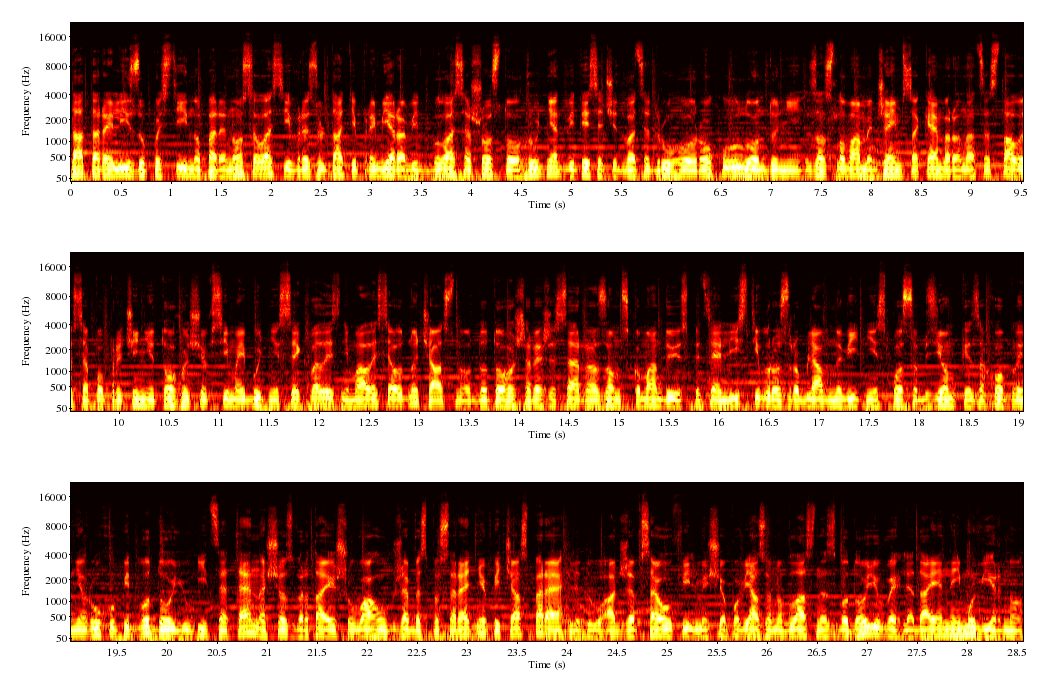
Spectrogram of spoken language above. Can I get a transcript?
Дата релізу постійно переносилась, і в результаті прем'єра відбулася 6 грудня 2022 року у Лондоні. За словами Джеймса Кемерона, це сталося по причині того, що всі майбутні сиквели знімалися одночасно. До того ж, режисер разом з командою спеціалістів розробляв новітній спосіб зйомки захоплення руху під водою, і це те, на що звертаєш увагу вже безпосередньо під час перегляду, адже все у фільмі, що пов'язано власне з водою, виглядає неймовірно.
